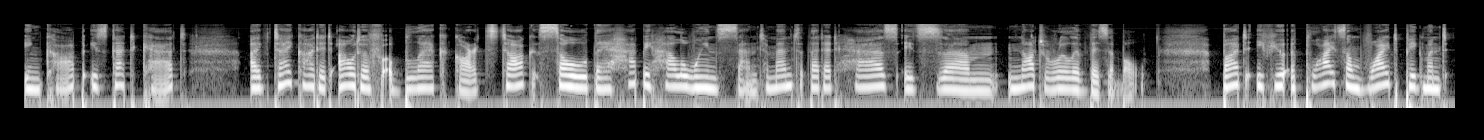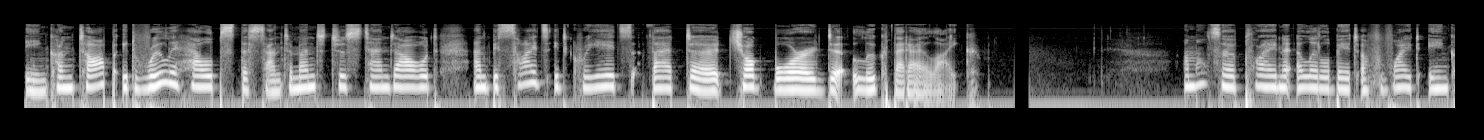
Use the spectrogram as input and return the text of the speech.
ink up is that cat I've die cut it out of black cardstock, so the happy Halloween sentiment that it has is um, not really visible. But if you apply some white pigment ink on top, it really helps the sentiment to stand out, and besides, it creates that uh, chalkboard look that I like. I'm also applying a little bit of white ink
